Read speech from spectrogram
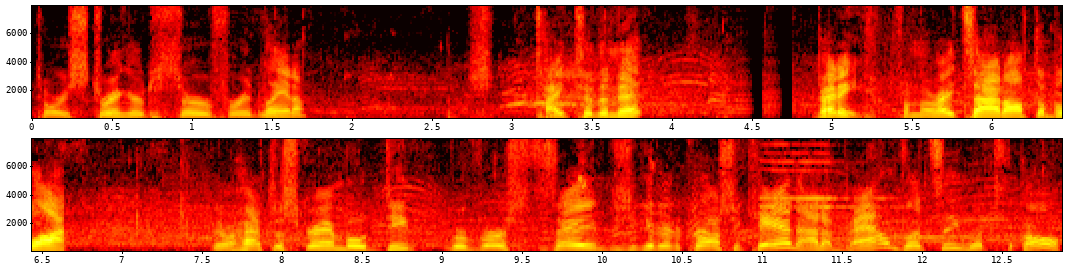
Tori Stringer to serve for Atlanta. Tight to the net. Betty from the right side off the block. They'll have to scramble deep reverse save. Does she get it across? She can. Out of bounds. Let's see. What's the call?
